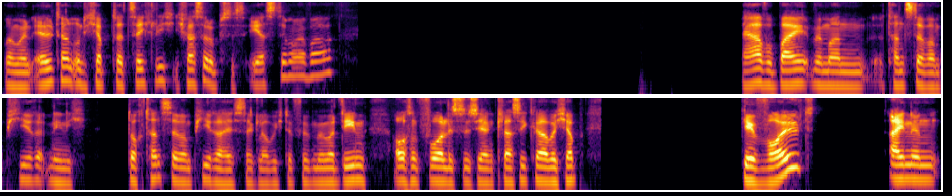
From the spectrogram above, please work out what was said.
bei meinen Eltern und ich habe tatsächlich, ich weiß nicht, ob es das erste Mal war. Ja, wobei, wenn man Tanz der Vampire, nee, nicht, doch, Tanz der Vampire heißt der, glaube ich, der Film. Wenn man den außen vor lässt, ist ja ein Klassiker, aber ich habe gewollt einen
